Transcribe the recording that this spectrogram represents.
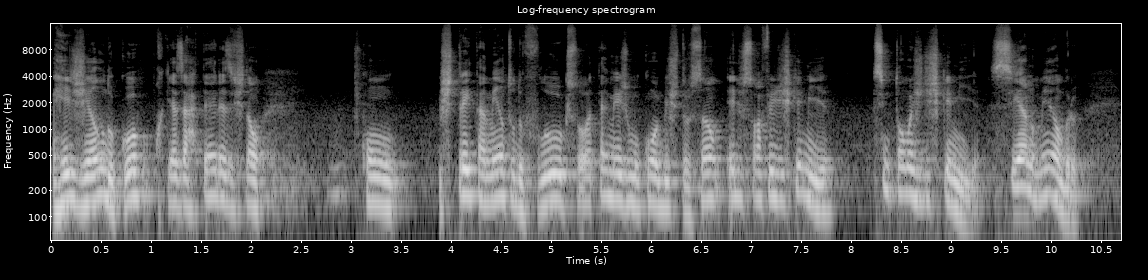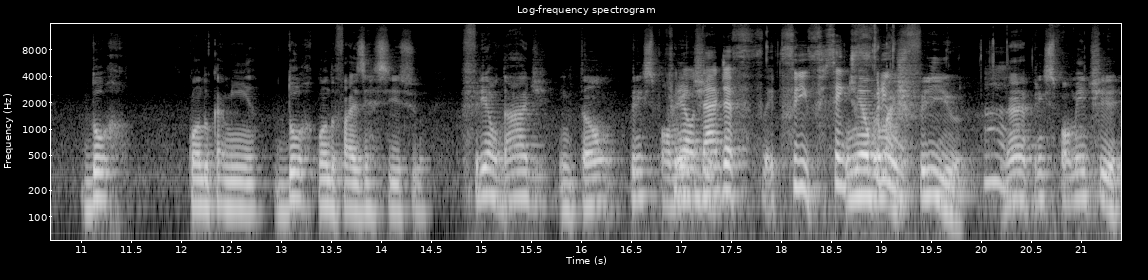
região do corpo, porque as artérias estão com estreitamento do fluxo ou até mesmo com obstrução, ele sofre de isquemia. Sintomas de isquemia. Se é membro, dor, quando caminha, dor quando faz exercício, frialdade, então, principalmente... Frialdade é frio, sente um membro frio? mais frio, ah. né? principalmente,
